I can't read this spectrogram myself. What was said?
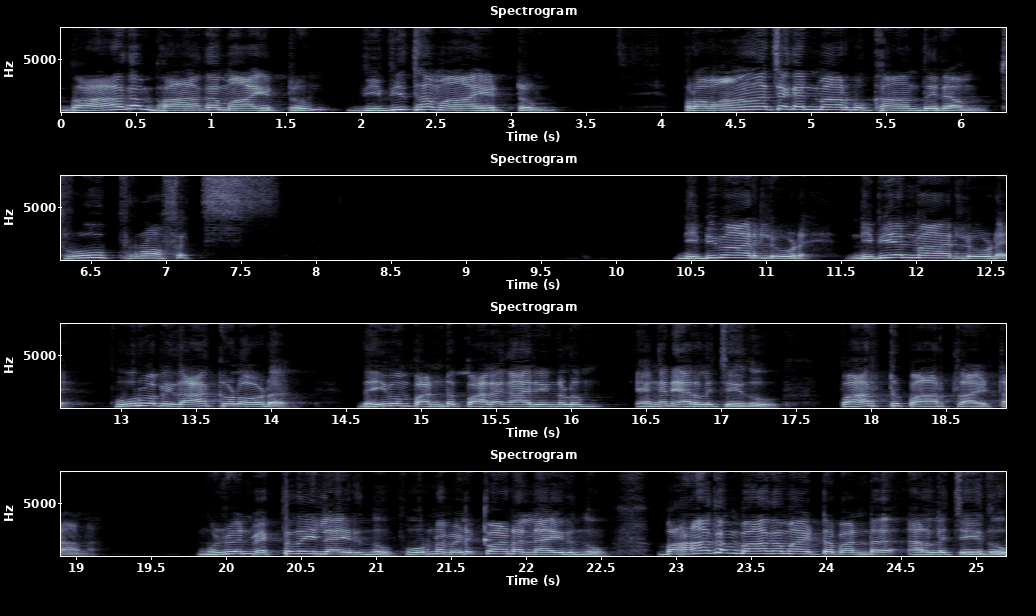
ഭാഗം ഭാഗമായിട്ടും വിവിധമായിട്ടും പ്രവാചകന്മാർ മുഖാന്തരം ത്രൂ പ്രോഫിറ്റ്സ് നിബിമാരിലൂടെ നിബിയന്മാരിലൂടെ പൂർവപിതാക്കളോട് ദൈവം പണ്ട് പല കാര്യങ്ങളും എങ്ങനെ അരളി ചെയ്തു? പാർട്ട് പാർട്ടായിട്ടാണ് മുഴുവൻ വ്യക്തതയില്ലായിരുന്നു പൂർണ വെളിപ്പാടല്ലായിരുന്നു. ഭാഗം ഭാഗമായിട്ട് പണ്ട് അരളി ചെയ്തു.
